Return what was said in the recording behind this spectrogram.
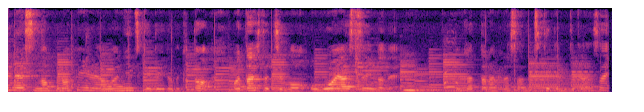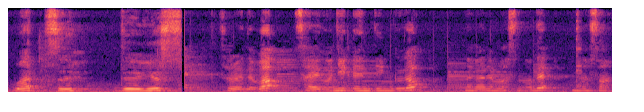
SNS のプロフィールなどにつけていただくと私たちも覚えやすいのでよかったら皆さんつけてみてください。What do you それでは最後にエンディングが流れますので皆さん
